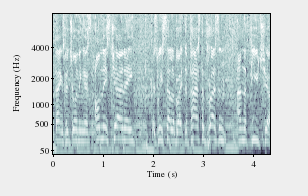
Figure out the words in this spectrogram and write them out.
Thanks for joining us on this journey as we celebrate the past, the present, and the future.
